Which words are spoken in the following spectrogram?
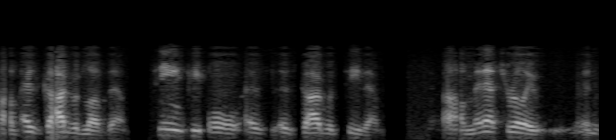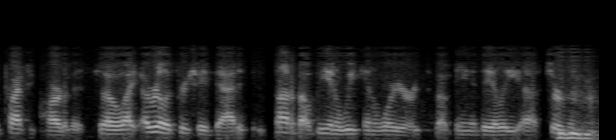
um, as God would love them, seeing people as as God would see them, um, and that's really in the practical part of it. So I, I really appreciate that. It's, it's not about being a weekend warrior; it's about being a daily uh, servant Mhm.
